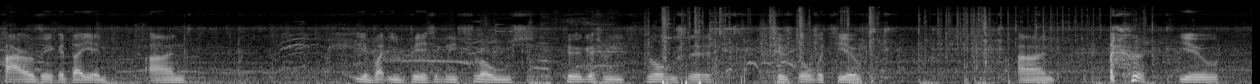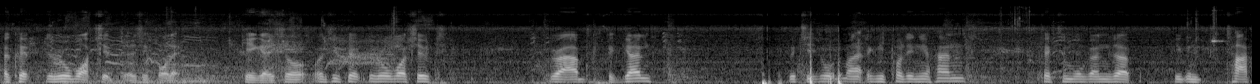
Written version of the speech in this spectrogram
Harold Baker dying and your buddy basically throws, Fergus Reed throws the suit over to you and you equip the robot suit as you call it. Okay guys, so once you equip the robot suit, grab the gun which is automatically put in your hand. Pick some more guns up. You can tap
